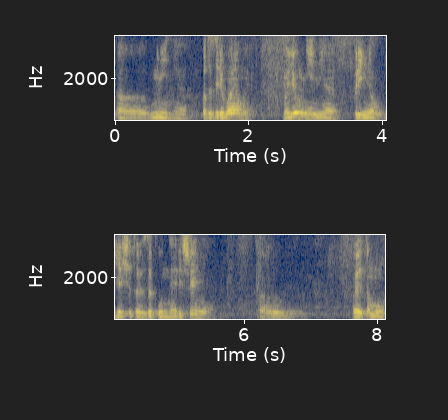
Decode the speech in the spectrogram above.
э, мнение подозреваемых, мое мнение, принял, я считаю, законное решение. Э, Поэтому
